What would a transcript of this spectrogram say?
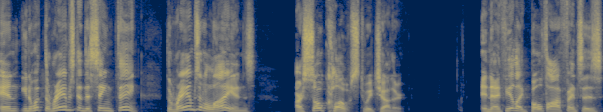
And you know what? The Rams did the same thing. The Rams and the Lions are so close to each other. And I feel like both offenses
